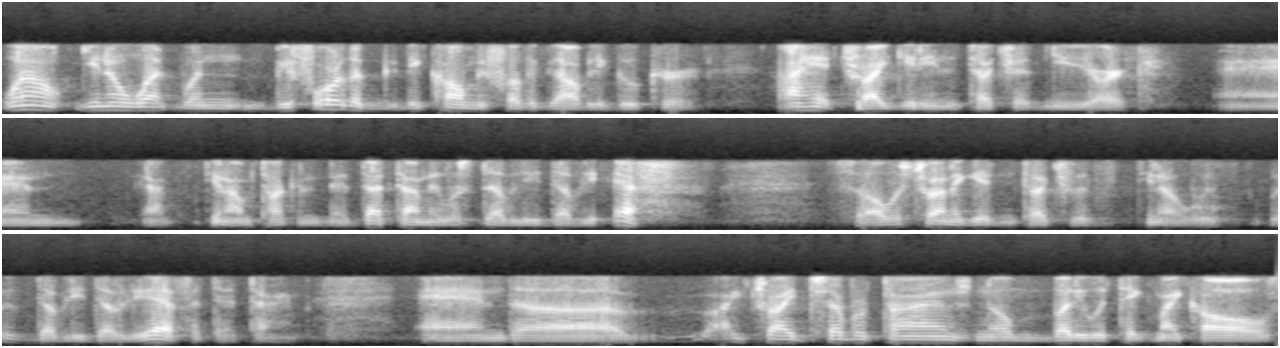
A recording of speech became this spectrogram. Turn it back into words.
Well, you know what? When before the, they called me for the Gobbledygooker, I had tried getting in touch with New York, and you know, I'm talking at that time it was WWF. So I was trying to get in touch with, you know, with, with WWF at that time. And uh I tried several times, nobody would take my calls.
